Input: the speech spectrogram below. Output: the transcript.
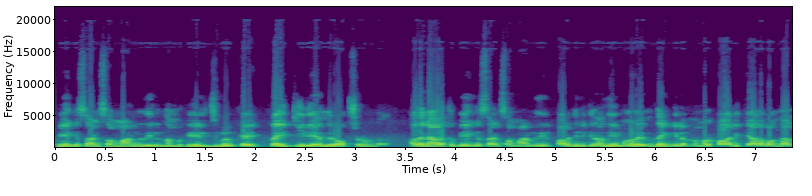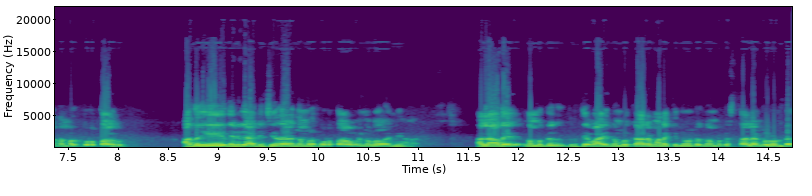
പി എം കിസാൻ സമ്മാൻ നിധിയിൽ നമുക്ക് എലിജിബിൾ ക്രൈറ്റീരിയ എന്നൊരു ഓപ്ഷൻ ഉണ്ട്. അതിനകത്ത് പി എം കിസാൻ സമ്മാൻ നിധിയിൽ പറഞ്ഞിരിക്കുന്ന നിയമങ്ങൾ എന്തെങ്കിലും നമ്മൾ പാലിക്കാതെ വന്നാൽ നമ്മൾ പുറത്താകും. അത് ഏതൊരു കാര്യം ചെയ്താലും നമ്മൾ പുറത്താകും എന്നുള്ളത് തന്നെയാണ്. അല്ലാതെ നമുക്ക് കൃത്യമായി നമ്മൾ കരമടയ്ക്കുന്നുണ്ട് നമുക്ക് സ്ഥലങ്ങളുണ്ട്.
